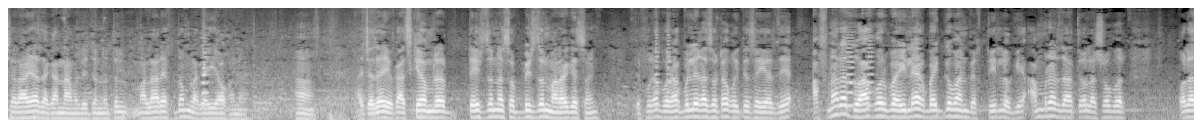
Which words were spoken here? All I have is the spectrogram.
সরায়া জায়গার নাম হলে জন্নতুল মালার একদম লাগাইয়া ওখানে। হ্যাঁ আচ্ছা যাই হোক, আজকে আমরা তেইশ জন না চব্বিশ জন মারা গেছেন। তো পুরা বরাক বলে কাজটাও কইতে চাই যে, আপনারা দোয়া করবা ইলা এক ভাগ্যবান ব্যক্তির লগে আমরার যাতে ওলা সবর, ওলা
